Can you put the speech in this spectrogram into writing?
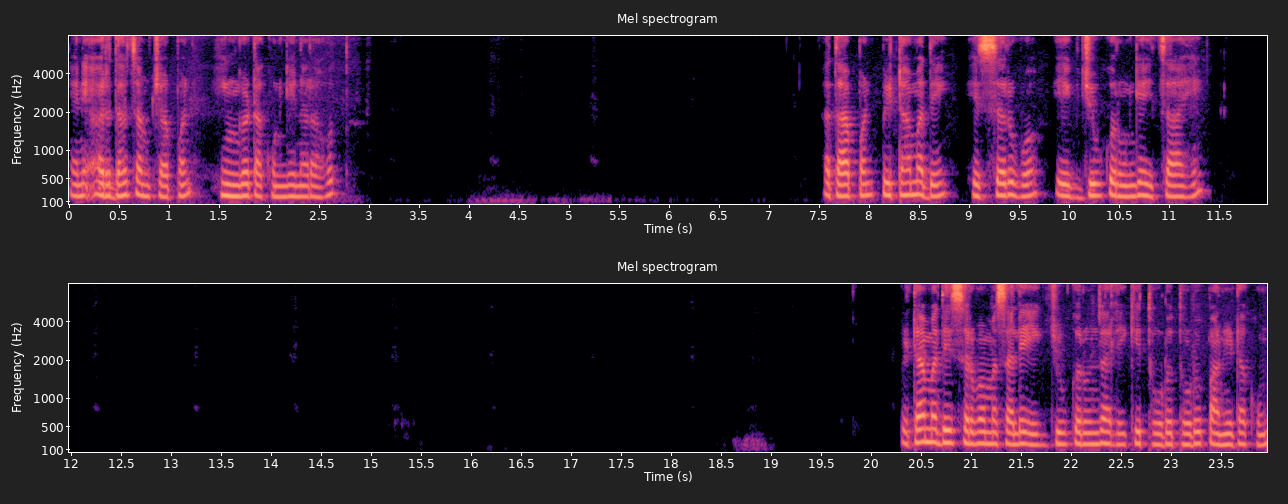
आणि अर्धा चमचा आपण हिंग टाकून घेणार आहोत. आता आपण पिठामध्ये हे सर्व एकजीव करून घ्यायचं आहे. पिठामध्ये सर्व मसाले एकजीव करून झाले की थोडं थोडं पाणी टाकून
